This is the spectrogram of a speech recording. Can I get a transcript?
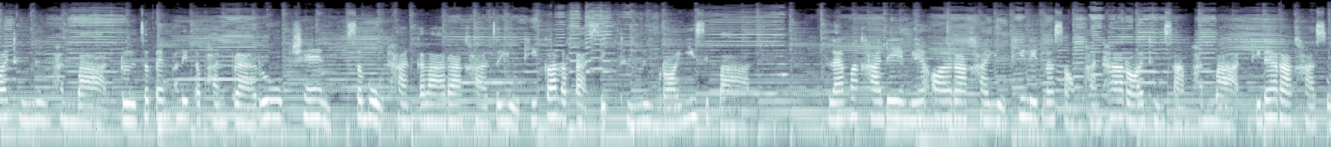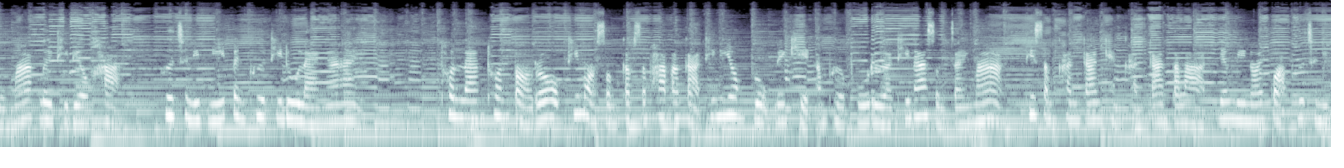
500-1,000 บาท หรือจะเป็นผลิตภัณฑ์แปรรูป เช่น สบู่ทานกะลาราคาจะอยู่ที่ก้อนละ 80-120 บาท และมาคาเดเมียออยล์ราคาอยู่ที่ลิตรละ 2,500-3,000 บาท ที่ได้ราคาสูงมากเลยทีเดียวค่ะ พืชชนิดนี้เป็นพืชที่ดูแลง่าย นแล้งทนต่อโรคที่เหมาะสมกับสภาพอากาศที่นิยมปลูกในเขตอำเภอภูเรือที่น่าสนใจมาก ที่สำคัญการแข่งขันการตลาดยังมีน้อยกว่าพืชชนิด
